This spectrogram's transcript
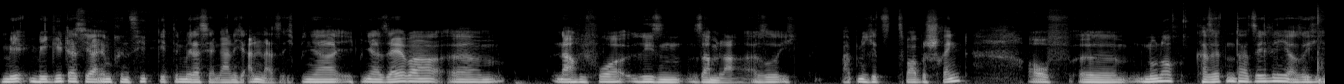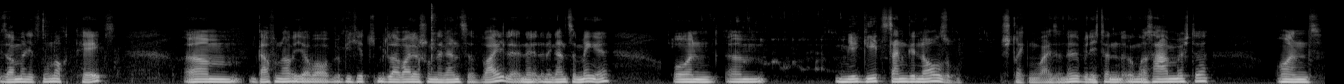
Mir, mir geht das ja im Prinzip, geht mir das ja gar nicht anders. Ich bin ja, ich bin ja selber ähm, nach wie vor Riesensammler. Also ich habe mich jetzt zwar beschränkt auf äh, nur noch Kassetten tatsächlich, also ich sammle jetzt nur noch Tapes. Ähm, davon habe ich aber auch wirklich jetzt mittlerweile schon eine ganze Weile, eine, eine ganze Menge. Und ähm, mir geht es dann genauso, streckenweise, ne? wenn ich dann irgendwas haben möchte. Und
